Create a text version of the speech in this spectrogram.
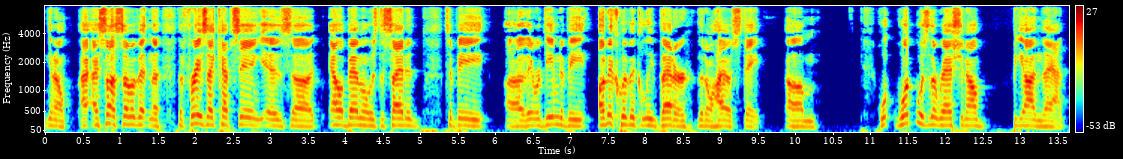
you know I, I saw some of it, and the the phrase I kept seeing is uh, Alabama was decided to be uh, they were deemed to be unequivocally better than Ohio State. Um, what what was the rationale beyond that?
